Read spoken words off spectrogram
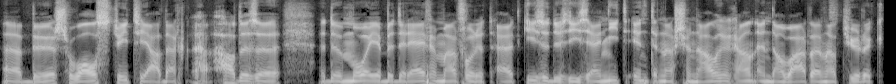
uh, beurs, Wall Street. Ja, daar hadden ze de mooie bedrijven maar voor het uitkiezen. Dus die zijn niet internationaal gegaan. En dan waren er natuurlijk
